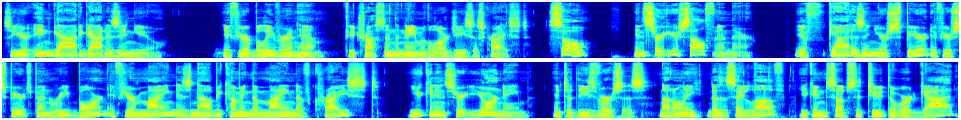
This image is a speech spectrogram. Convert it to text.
So you're in God, God is in you, if you're a believer in Him if you trust in the name of the Lord Jesus Christ. So, insert yourself in there. If God is in your spirit, if your spirit's been reborn, if your mind is now becoming the mind of Christ, you can insert your name into these verses. Not only does it say love, you can substitute the word God,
